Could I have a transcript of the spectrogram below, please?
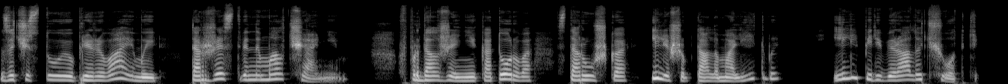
зачастую прерываемый торжественным молчанием, в продолжении которого старушка или шептала молитвы, или перебирала четки.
